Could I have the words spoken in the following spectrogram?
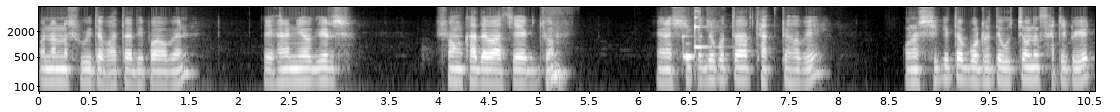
অন্যান্য সুবিধা ভাতা ভাতাদি পাবেন। এখানে নিয়োগের সংখ্যা দেওয়া আছে একজন। এখানে শিক্ষা যোগ্যতা থাকতে হবে। কোনো শিক্ষিত বোর্ড হতে উচ্চ মাধ্যমিক সার্টিফিকেট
